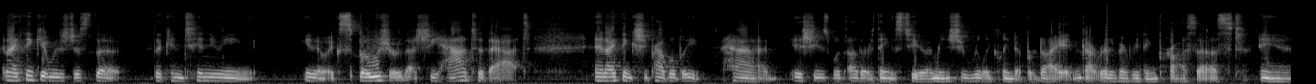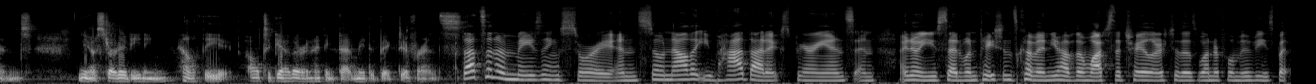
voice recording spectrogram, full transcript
And I think it was just the the continuing you know exposure that she had to that. And i think she probably had issues with other things too. I mean she really cleaned up her diet and got rid of everything processed and you know started eating healthy altogether. And i think that made a big difference. That's an amazing story. And so now that you've had that experience and i know you said when patients come in you have them watch the trailers to those wonderful movies but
